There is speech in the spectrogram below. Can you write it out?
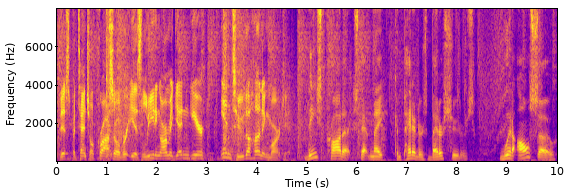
This potential crossover is leading Armageddon gear into the hunting market. These products that make competitors better shooters would also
